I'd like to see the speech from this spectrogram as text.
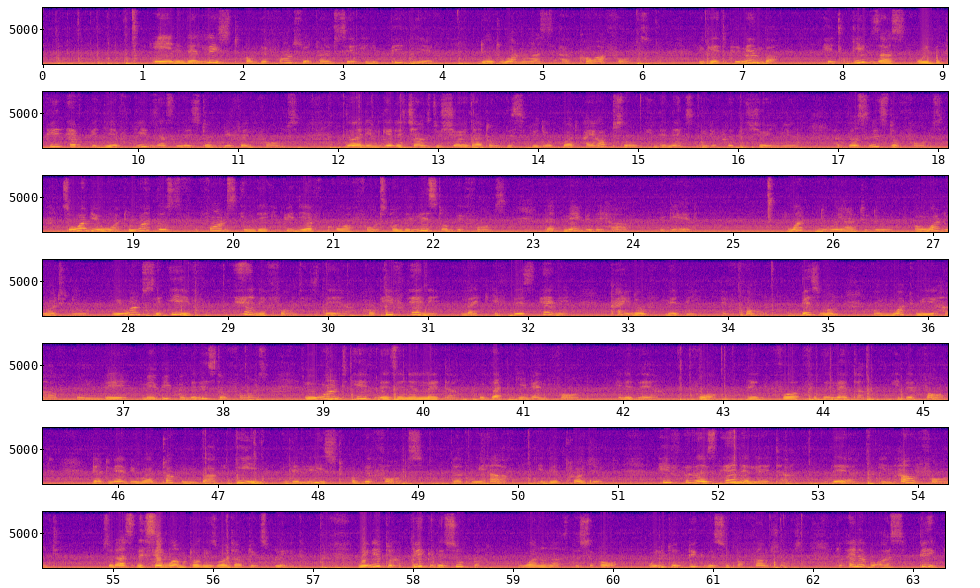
in the list of the fonts we're trying to say in PDF dot one was a core font you get remember it gives us with the FPDF gives us list of different fonts though I didn't get a chance to show you that on this video but I hope so in the next video I'll be showing you uh, those list of fonts so what do you want? We want those fonts in the PDF core fonts on the list of the fonts that maybe they have. You get? What do we want to do? Or what do we want to do? We want to say if any font is there, or if any, like if there's any kind of maybe a font based on, on what we have on the maybe on the list of fonts. We want if there's any letter for that given font in there for the for, for the letter in the font that maybe we're talking about in the list of the fonts that we have in the project. If there's any letter there in our font, so that's the same one I'm talking is what I have to explain. We need to pick the super one on us, the super one. We need to pick the super functions to enable us pick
